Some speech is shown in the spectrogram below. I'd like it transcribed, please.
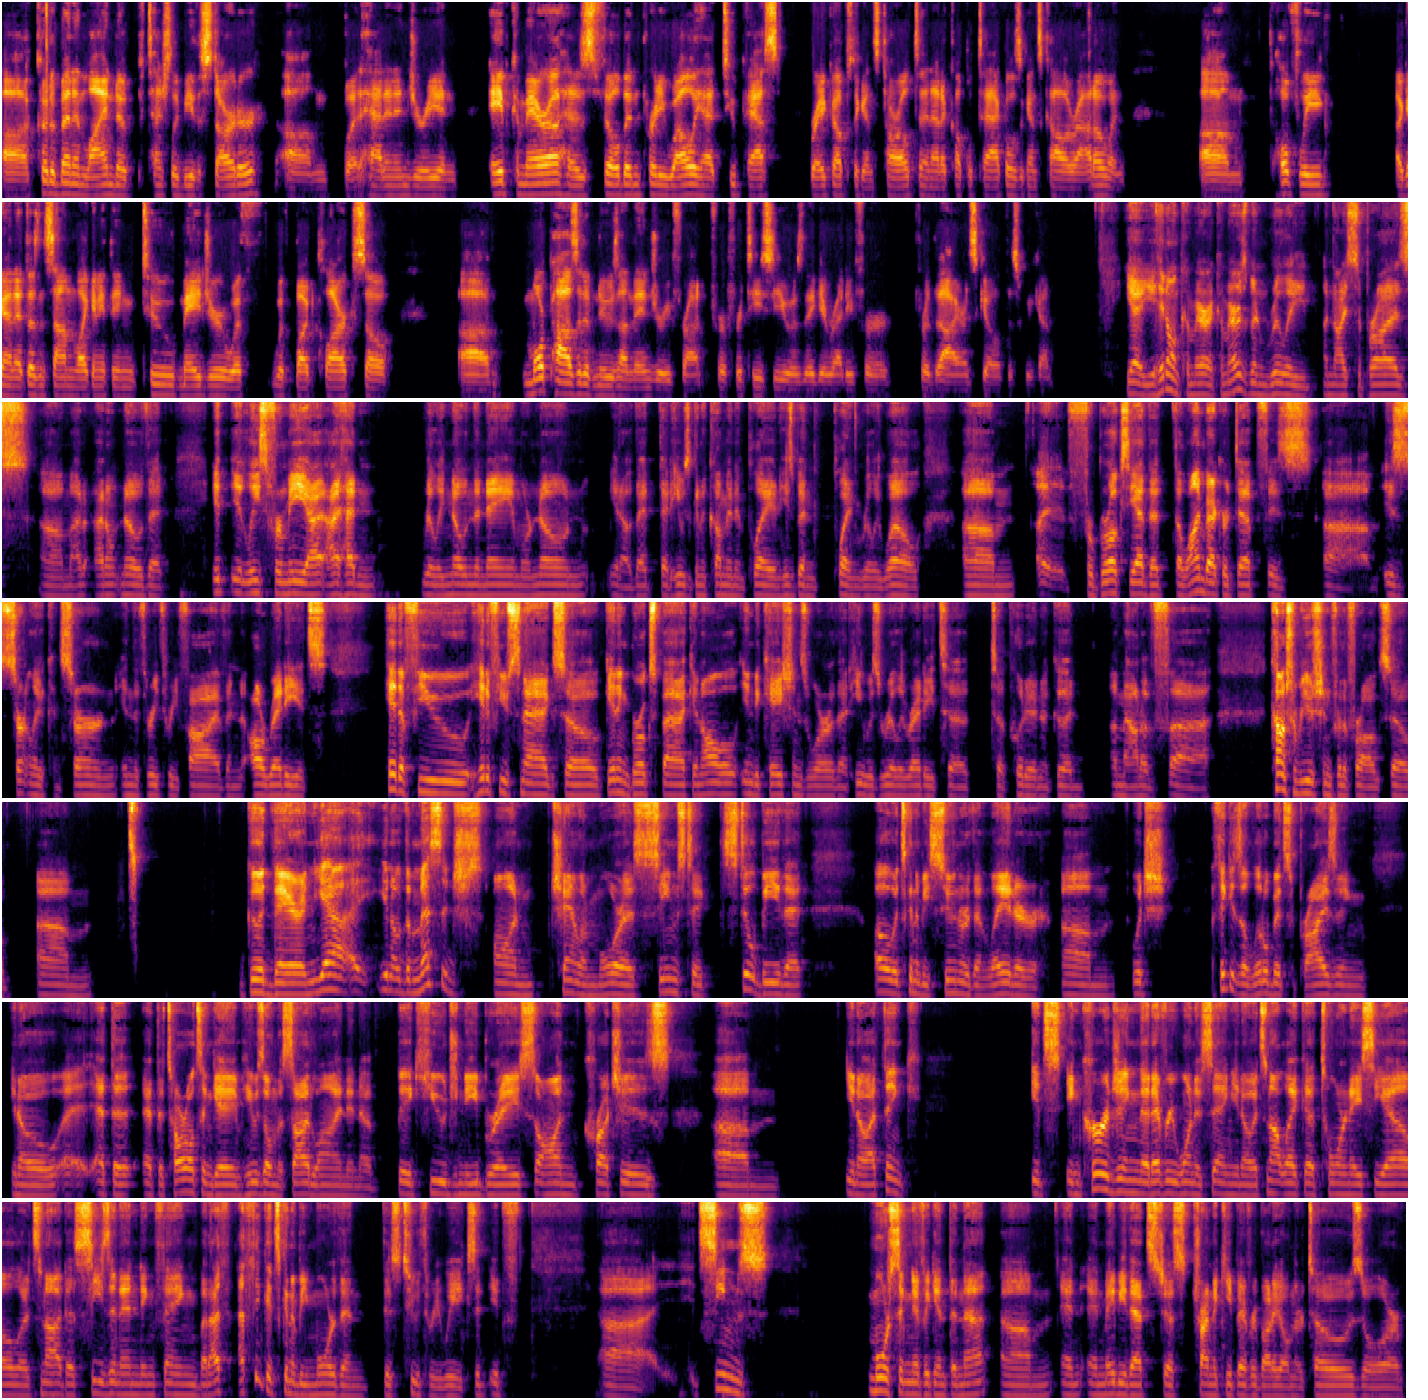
uh, could have been in line to potentially be the starter, um, but had an injury. And Abe Kamara has filled in pretty well. He had two pass breakups against Tarleton, had a couple tackles against Colorado, and Um, hopefully, again, it doesn't sound like anything too major with with Bud Clark. So uh, more positive news on the injury front for for TCU as they get ready for for the Iron Skillet this weekend. Yeah, you hit on Kamara. Kamara's been really a nice surprise. Um, I, I don't know that it, at least for me, I, I hadn't really known the name or known, you know, that that he was going to come in and play, and he's been playing really well. Um, for Brooks, yeah, that the linebacker depth is uh, is certainly a concern in the three three five, and already it's hit a few hit a few snags. So getting Brooks back, and all indications were that he was really ready to to put in a good amount of uh, contribution for the Frogs. So um, good there. And yeah, you know, the message on Chandler Morris seems to still be that oh, it's going to be sooner than later, um, which I think is a little bit surprising. You know, at the at the Tarleton game, he was on the sideline in a big, huge knee brace on crutches. Um, you know, I think it's encouraging that everyone is saying, you know, it's not like a torn ACL or it's not a season ending thing, but I, th- I think it's going to be more than this two, three weeks. It, it, uh, it seems more significant than that. Um, and, and maybe that's just trying to keep everybody on their toes or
